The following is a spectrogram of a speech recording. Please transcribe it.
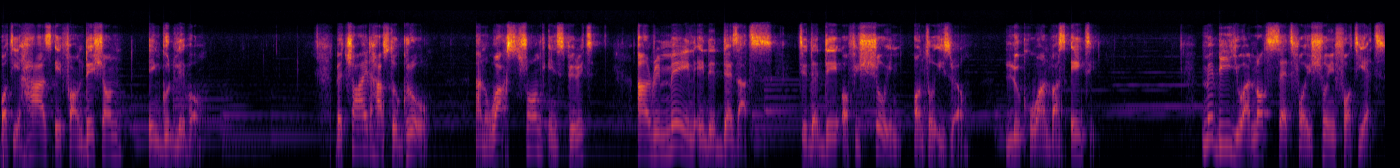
but it has a foundation in good labor. The child has to grow and wax strong in spirit and remain in the deserts till the day of his showing unto Israel. Luke 1 verse 80. Maybe you are not set for a showing forth yet.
